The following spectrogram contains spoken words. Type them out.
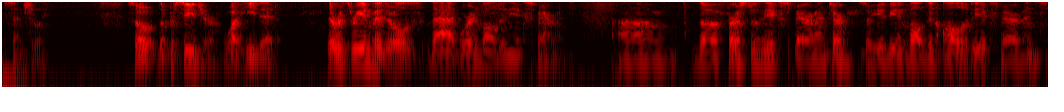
essentially? So the procedure, what he did. There were three individuals that were involved in the experiment. Um, the first was the experimenter, so he'd be involved in all of the experiments,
